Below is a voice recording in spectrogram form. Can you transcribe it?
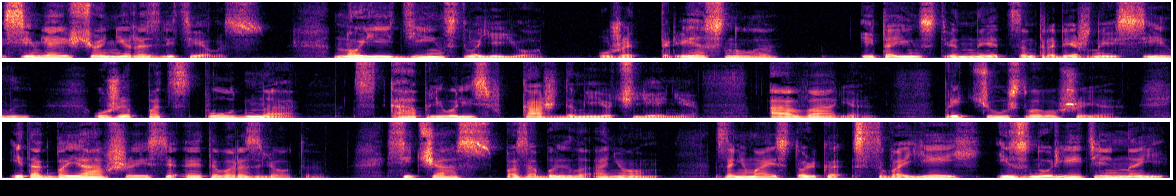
Семья еще не разлетелась, но единство ее уже треснуло, и таинственные центробежные силы уже подспудно скапливались в каждом ее члене, а Варя, предчувствовавшая и так боявшаяся этого разлета, сейчас позабыла о нем, занимаясь только своей изнурительной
